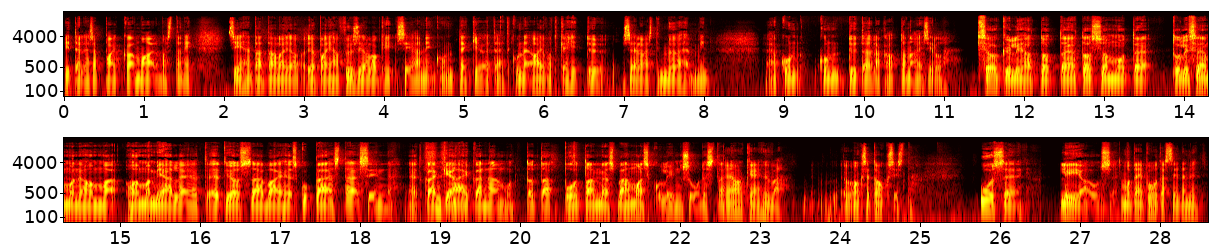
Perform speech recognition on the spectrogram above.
itsellensä paikkaa maailmasta, niin siihen taitaa olla jo, jopa ihan fysiologisia niin kuin tekijöitä, että kun ne aivot kehittyy selvästi myöhemmin kuin, kuin tytöillä kautta naisilla. Se on kyllä ihan totta ja tuossa on muuten tuli semmoinen homma, homma mieleen, että, että jossain vaiheessa kun päästään sinne, että kaikki aikanaan, mutta tota, puhutaan myös vähän maskuliinisuudesta. Okei, okay, hyvä. Onko se toksista? Usein, liian usein. Mutta ei puhuta siitä nyt.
